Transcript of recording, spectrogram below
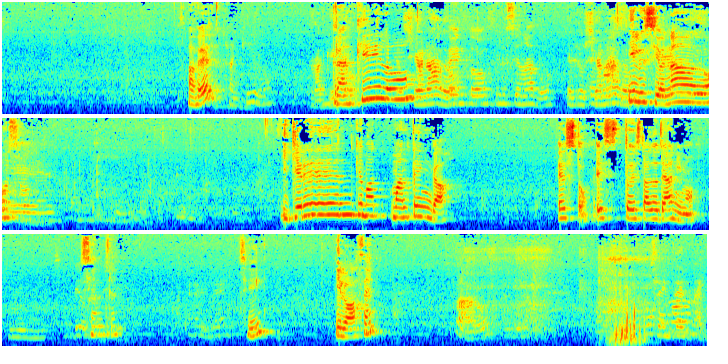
A ver. Tranquilo, Tranquilo, ilusionado, Atento, ilusionado. ilusionado. ilusionado. ¿Y quieren que ma- mantenga esto, este estado de ánimo? Siempre. ¿Sí? ¿Y lo hacen? Se intenta.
